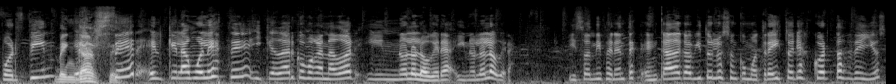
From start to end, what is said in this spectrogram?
por fin Vengarse. ser el que la moleste y quedar como ganador y no lo logra y no lo logra. Y son diferentes, en cada capítulo son como tres historias cortas de ellos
